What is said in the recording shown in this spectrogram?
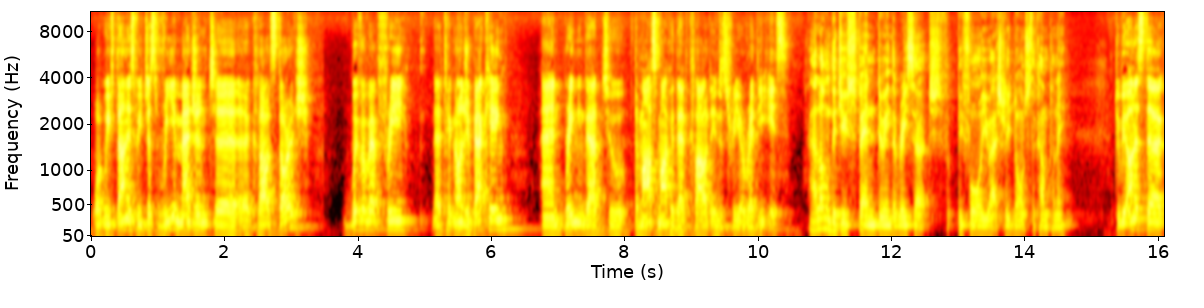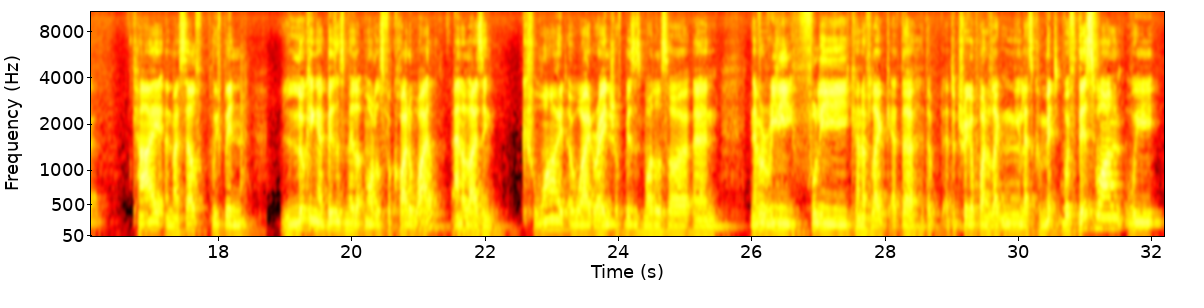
What we've done is we just reimagined uh, cloud storage with a Web3 uh, technology backing and bringing that to the mass market that cloud industry already is. How long did you spend doing the research before you actually launched the company? To be honest, uh, Kai and myself, we've been looking at business models for quite a while, analyzing quite a wide range of business models, uh, and never really fully kind of like at the, at the, at the trigger point of like mm, let's commit. With this one, we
